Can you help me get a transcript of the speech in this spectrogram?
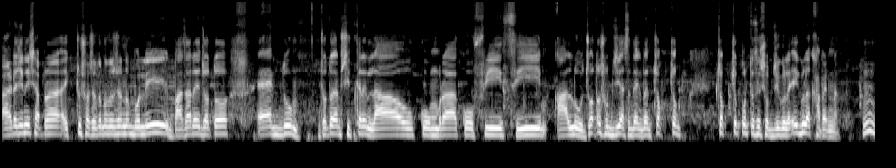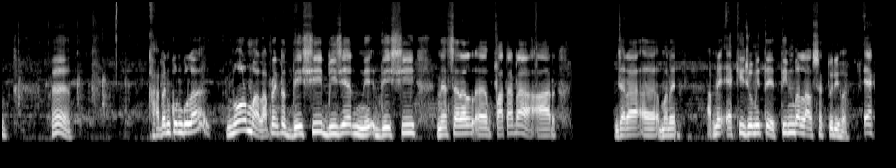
আর একটা জিনিস আপনারা একটু সচেতনতার জন্য বলি, বাজারে যত একদম যত শীতকালে লাউ, কুমড়া, কফি, সিম, আলু, যত সবজি আছে দেখবেন, চকচক চকচক করতেছে সবজিগুলো, এগুলো খাবেন না। হুম? হ্যাঁ? খাবেন কোনগুলা? নর্মাল, আপনি একটা দেশি বীজের দেশি ন্যাচারাল পাতাটা আর যারা মানে আপনি একই জমিতে তিনবার লাল শাক তৈরি হয়, এক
